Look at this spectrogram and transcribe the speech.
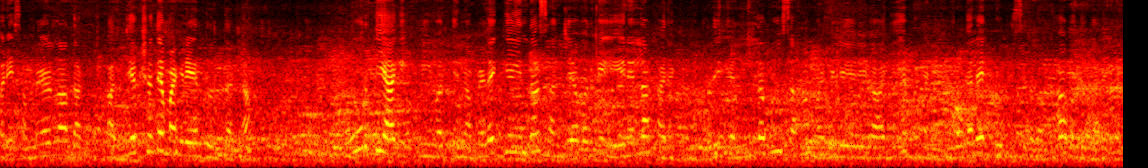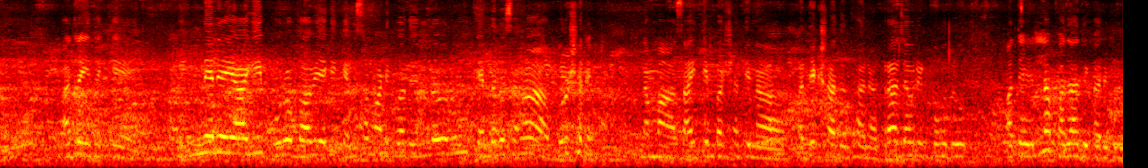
ಬರೀ ಸಮ್ಮೇಳನ ಸಮ್ಮೇಳನದ ಅಧ್ಯಕ್ಷತೆ ಮಹಿಳೆಯರದು ಅಂತಲ್ಲ, ಪೂರ್ತಿಯಾಗಿ ಇವತ್ತಿನ ಬೆಳಗ್ಗೆಯಿಂದ ಸಂಜೆಯವರೆಗೆ ಏನೆಲ್ಲ ಕಾರ್ಯಕ್ರಮಗಳಿದೆ, ಎಲ್ಲವೂ ಸಹ ಮಹಿಳೆಯರಿಗಾಗಿಯೇ ಮಹಿಳೆಯರಿಂದಲೇ ರೂಪಿಸಿರುವಂತಹ ಒಂದು ಕಾರ್ಯಕ್ರಮ. ಆದರೆ ಇದಕ್ಕೆ ಹಿನ್ನೆಲೆಯಾಗಿ ಪೂರ್ವಭಾವಿಯಾಗಿ ಕೆಲಸ ಮಾಡಿರುವುದೆಲ್ಲರೂ ಎಲ್ಲರೂ ಸಹ ಪುರುಷರೇ. ನಮ್ಮ ಸಾಹಿತ್ಯ ಪರಿಷತ್ತಿನ ಅಧ್ಯಕ್ಷರಾದಂತಹ ನಟರಾಜ್ ಅವರಿರ್ಬಹುದು, ಮತ್ತು ಎಲ್ಲ ಪದಾಧಿಕಾರಿಗಳು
